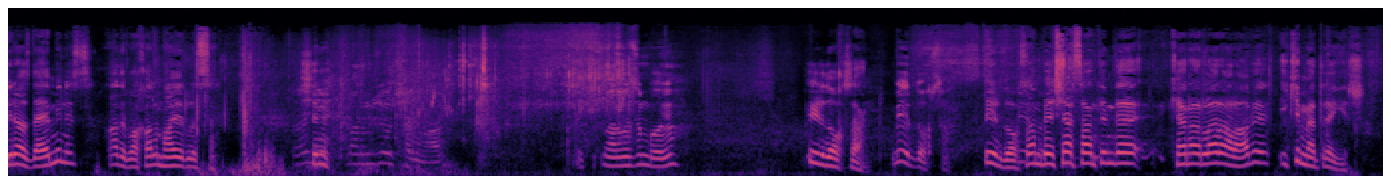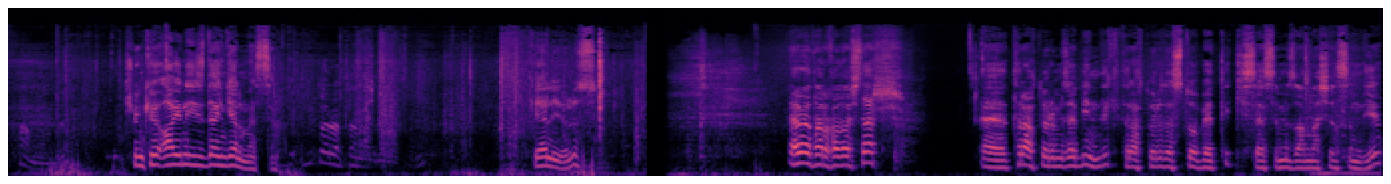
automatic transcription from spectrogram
Biraz da eminiz. Hadi bakalım hayırlısı. Önce Şimdi- ekipmanımızı ölçelim abi. Ekipmanımızın boyu 1.90. 1.90. 1.90 5'er santimde kenarlar al abi 2 metre gir. Çünkü aynı izden gelmezsin. Taraftan. Geliyoruz. Evet arkadaşlar. e, traktörümüze bindik. Traktörü de stop ettik. Sesimiz anlaşılsın diye.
